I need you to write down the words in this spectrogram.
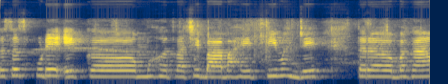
तसंच पुढे एक महत्वाची बाब आहे ती म्हणजे तर बघा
